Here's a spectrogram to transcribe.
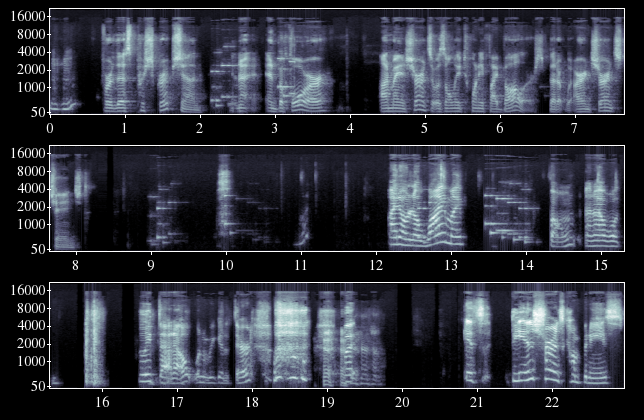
hmm for this prescription. And, I, and before on my insurance, it was only $25, but it, our insurance changed. I don't know why my phone, and I will bleep that out when we get it there. But- it's the insurance companies,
